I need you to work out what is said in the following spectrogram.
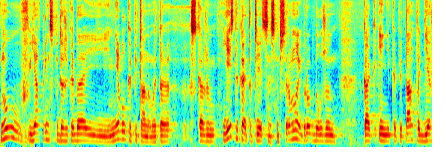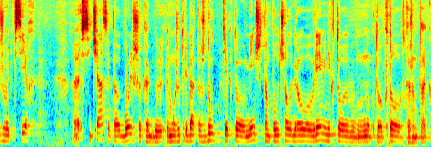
Ну, я, в принципе, даже когда и не был капитаном, это, скажем, есть какая-то ответственность, но все равно игрок должен, как и не капитан, поддерживать всех. Э, Сейчас это больше, как бы, может, ребята ждут, те, кто меньше там получал игрового времени, кто, ну, кто, кто, скажем так,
